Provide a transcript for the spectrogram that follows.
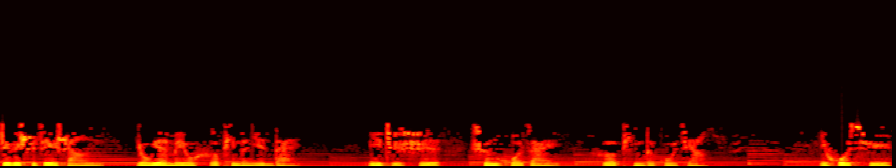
这个世界上永远没有和平的年代，你只是生活在和平的国家。你或许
